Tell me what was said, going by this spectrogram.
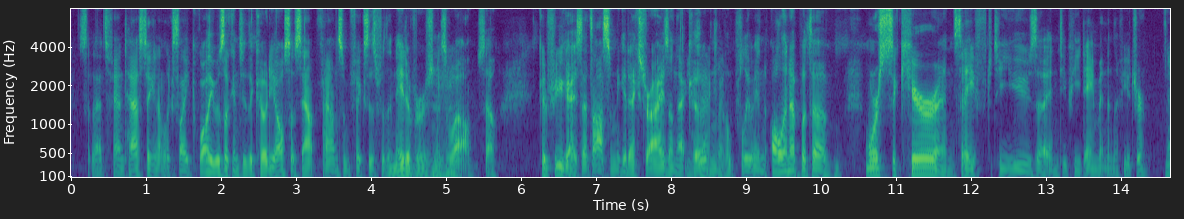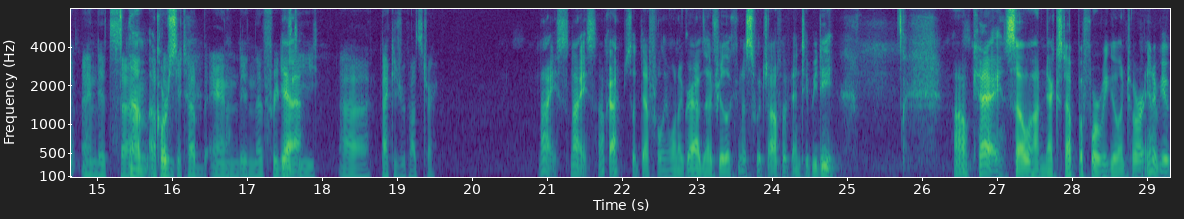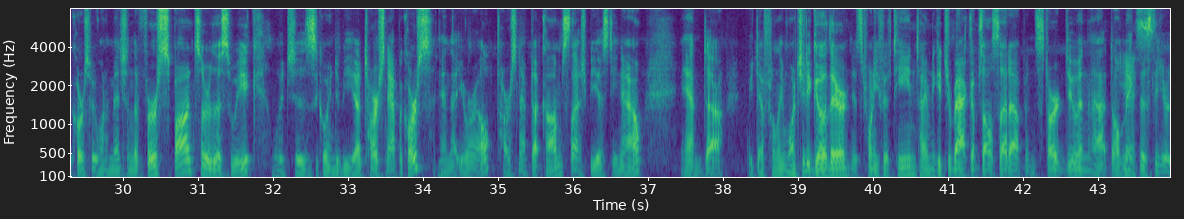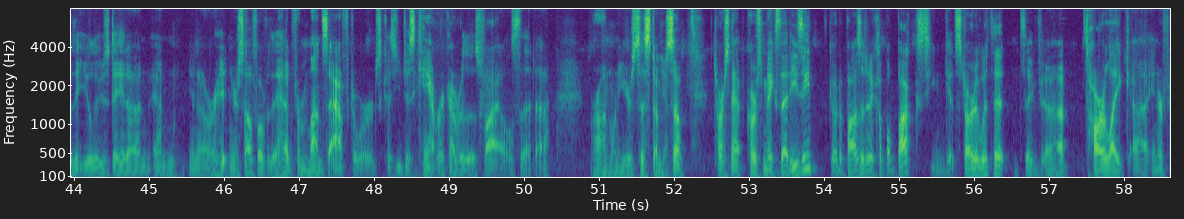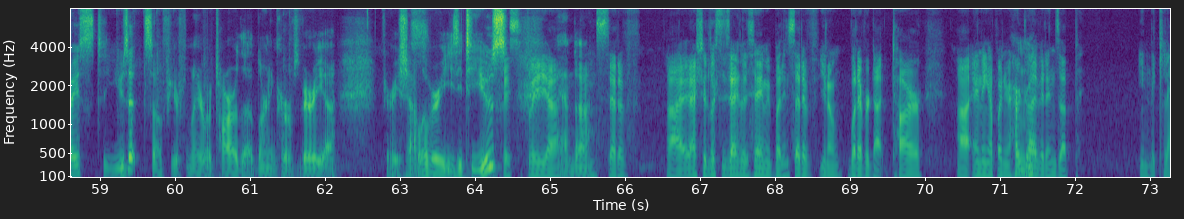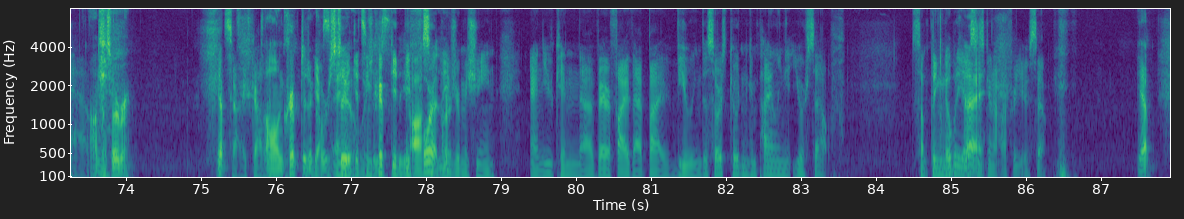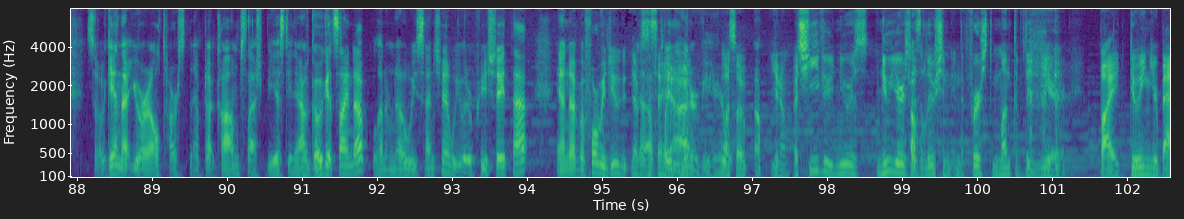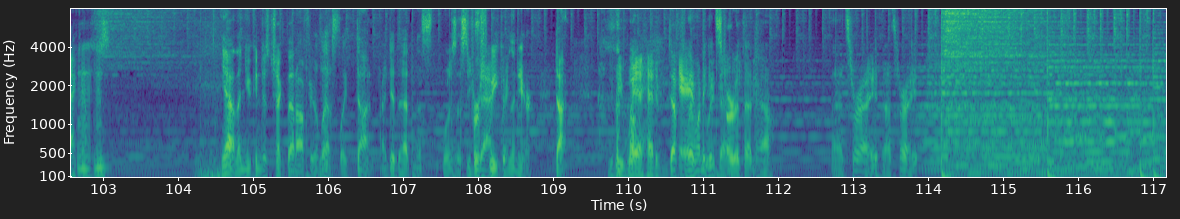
So that's fantastic. And it looks like while he was looking through the code, he also found some fixes for the native version as Mhm. well. So good for you guys. That's awesome to get extra eyes on that code and hopefully in, all end up with a more secure and safe to use uh, NTP daemon in the future. Yep, and it's um, Um, of course- on GitHub and in the Yeah. FreeBSD uh, package repository. Nice, nice. Okay, so definitely want to grab that if you're looking to switch off of NTPD. Okay, so uh, next up, before we go into our interview, of course, we want to mention the first sponsor this week, which is going to be uh, Tarsnap, of course, and that URL, tarsnap.com slash BSD now. And uh, we definitely want you to go there. It's 2015, time to get your backups all set up and start doing that. Don't make this the year that you lose data and, and you know, are hitting yourself over the head for months afterwards because you just can't recover those files that uh, are on one of your systems. Yep. So Tarsnap, of course, makes that easy. Go deposit it a couple bucks. You can get started with it. It's a uh, Tar-like uh, interface to use it. So if you're familiar with Tar, the learning curve's very, uh, very shallow, very easy to use. Basically, uh, And uh, instead of uh, it actually looks exactly the same, but instead of you know whatever dot tar uh, ending up on your hard Mhm. drive, it ends up in the cloud. on the server, yep. Sorry, all encrypted, of yes, course, and too. it gets encrypted before awesome it leaves part. your machine, and you can uh, verify that by viewing the source code and compiling it yourself. Something nobody else is going to offer you. So Yep. So again, that URL, tarsnap.com slash BSD now. Go get signed up. Let them know we sent you. We would appreciate that. And uh, before we do Yeah, uh, say, play the uh, interview here, also, oh. you know, achieve your New Year's New Year's Oh. resolution in the first month of the year by doing your backups. Mm-hmm. Yeah, then you can just check that off your list. Like, done. I did that in this, what was this, first week of the year. Done. You'll be way ahead of Definitely want to get started with that now. That's right. That's right.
